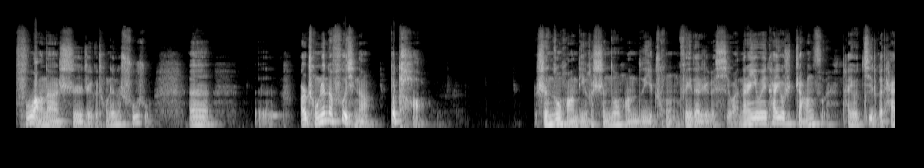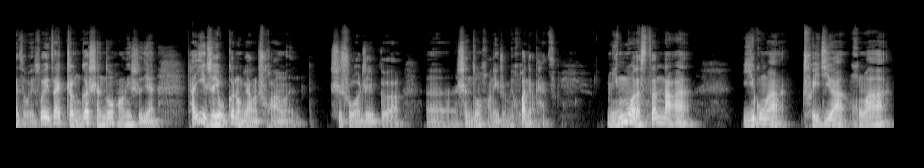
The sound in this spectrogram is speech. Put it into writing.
福王呢是这个崇祯的叔叔，嗯，呃，而崇祯的父亲呢不讨。神宗皇帝和神宗皇帝宠妃的这个习惯，但是因为他又是长子，他又继了个太子位，所以在整个神宗皇帝时间，他一直有各种各样的传闻，是说这个呃神宗皇帝准备换掉太子。明末的三大案，移宫案、锤击案、红丸案，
